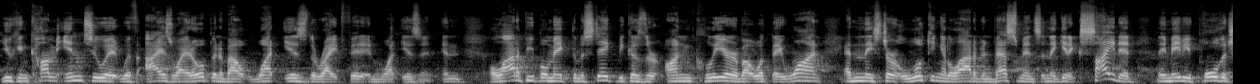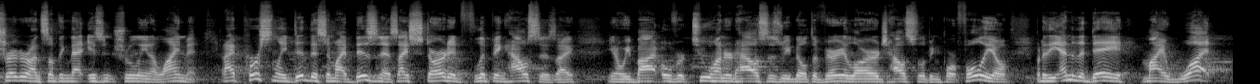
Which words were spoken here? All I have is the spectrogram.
you can come into it with eyes wide open about what is the right fit and what isn't. And a lot of people make the mistake because they're unclear about what they want. And then they start looking at a lot of investments and they get excited. They maybe pull the trigger on something that isn't truly in alignment. And I personally did this in my business. I started flipping houses. I, you know, we bought over 200 houses. We built a very large house flipping portfolio. But at the end of the day, my what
